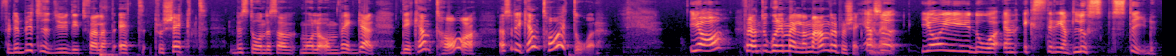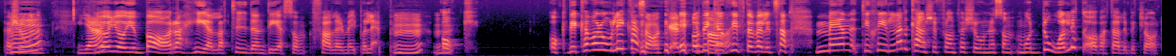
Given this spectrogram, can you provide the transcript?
För det betyder ju i ditt fall att ett projekt bestående av måla om väggar, det kan ta, alltså det kan ta ett år. ja, För att du går emellan med andra projekt alltså menar jag är ju då en extremt luststyrd person. Mm. Ja. Jag gör ju bara hela tiden det som faller mig på läpp. Mm, Och, och det kan vara olika saker och det kan Ja. skifta väldigt snabbt. Men till skillnad kanske från personer som mår dåligt av att det aldrig blir klart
